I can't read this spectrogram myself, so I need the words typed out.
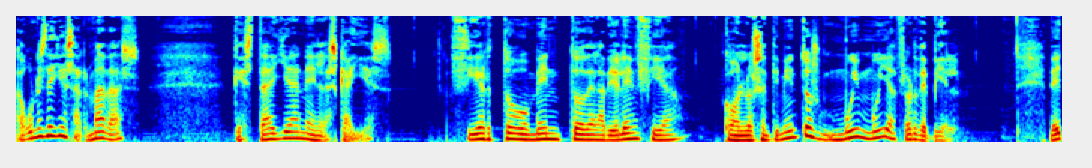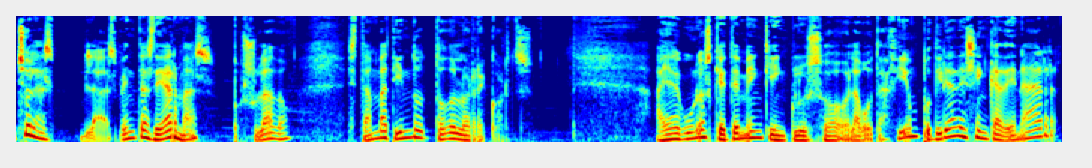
algunas de ellas armadas, que estallan en las calles. Cierto aumento de la violencia, con los sentimientos muy muy a flor de piel. De hecho, las, ventas de armas, por su lado, están batiendo todos los récords. Hay algunos que temen que incluso la votación pudiera desencadenar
